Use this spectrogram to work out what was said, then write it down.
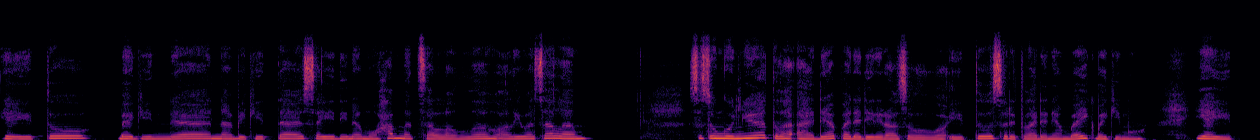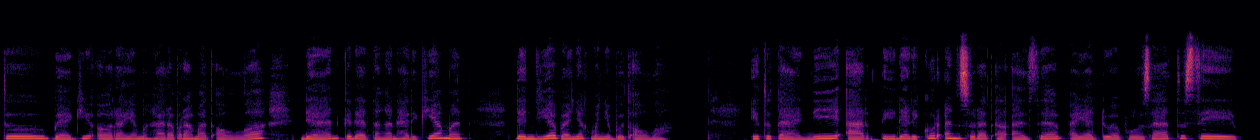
yaitu baginda Nabi kita Sayyidina Muhammad Sallallahu Alaihi Wasallam. Sesungguhnya telah ada pada diri Rasulullah itu suri teladan yang baik bagimu, yaitu bagi orang yang mengharap rahmat Allah dan kedatangan hari kiamat, dan dia banyak menyebut Allah. Itu tadi arti dari Quran Surat Al-Azab ayat 21 sip.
